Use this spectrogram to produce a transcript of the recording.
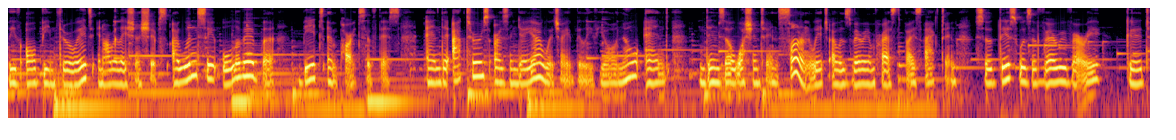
we've all been through it in our relationships. I wouldn't say all of it, but bits and parts of this. And the actors are Zendaya, which I believe you all know, and Denzel Washington's son, which I was very impressed by his acting. So this was a very, very good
